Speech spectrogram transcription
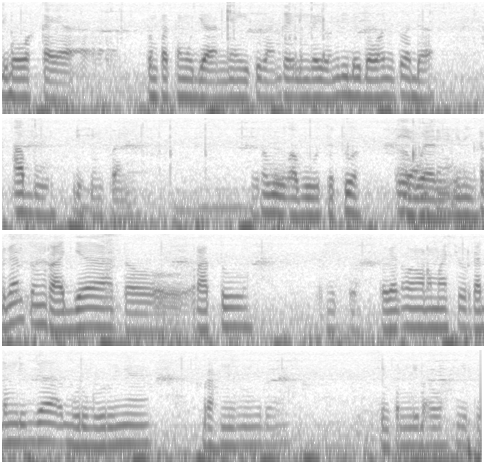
di bawah kayak tempat pemujaannya gitu kan kayak Linggayoni di bawahnya tuh ada abu disimpan Gitu. abu abu tetua Iya, abu yang ini tergantung raja atau ratu gitu tergantung orang-orang masyur kadang juga guru-gurunya brahminnya gitu simpen di bawah gitu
